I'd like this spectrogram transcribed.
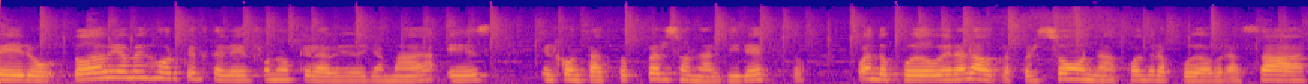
pero todavía mejor que el teléfono, que la videollamada, es el contacto personal directo. Cuando puedo ver a la otra persona, cuando la puedo abrazar,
